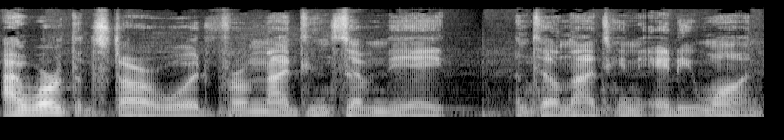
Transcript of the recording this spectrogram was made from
I worked at Starwood from 1978 until 1981.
